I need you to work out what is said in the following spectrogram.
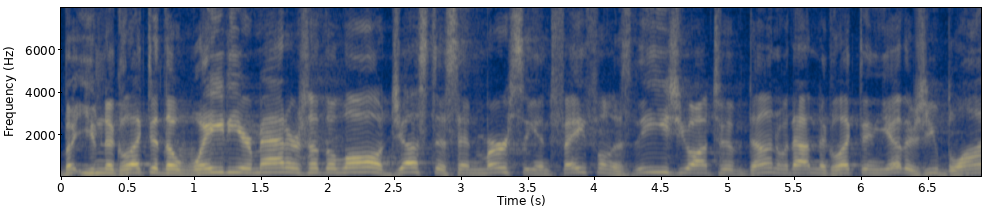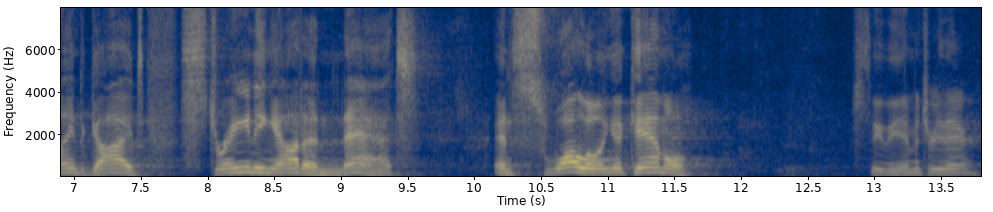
But you've neglected the weightier matters of the law, justice and mercy and faithfulness. These you ought to have done without neglecting the others. You blind guides, straining out a gnat and swallowing a camel. See the imagery there?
